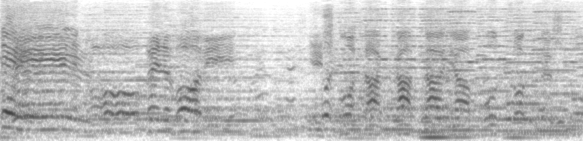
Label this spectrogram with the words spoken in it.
Ты в Львове. И что так катая, вот он ты.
